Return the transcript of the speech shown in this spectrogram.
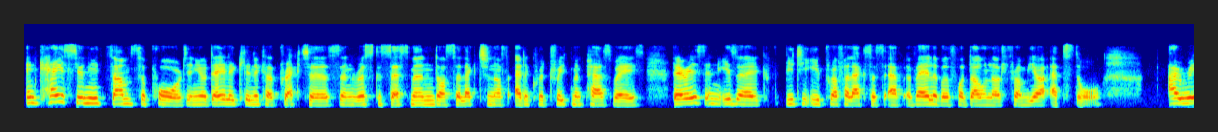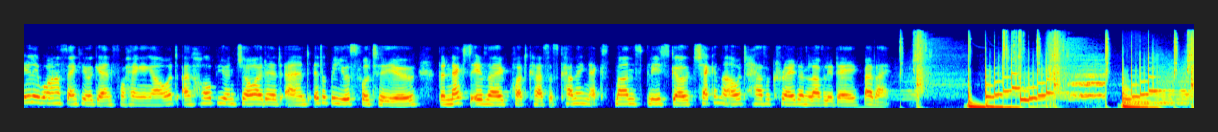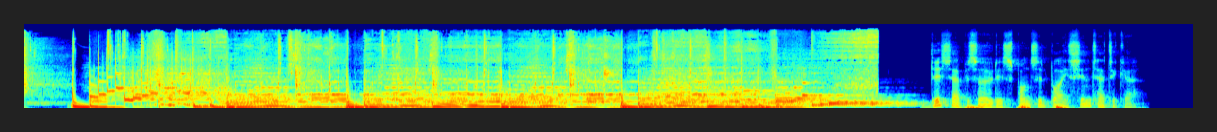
In case you need some support in your daily clinical practice and risk assessment or selection of adequate treatment pathways, there is an ESAIC VTE prophylaxis app available for download from your app store. I really want to thank you again for hanging out. I hope you enjoyed it and it'll be useful to you. The next ESAIC podcast is coming next month. Please go check them out. Have a great and lovely day. Bye bye. This episode is sponsored by Sintetica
